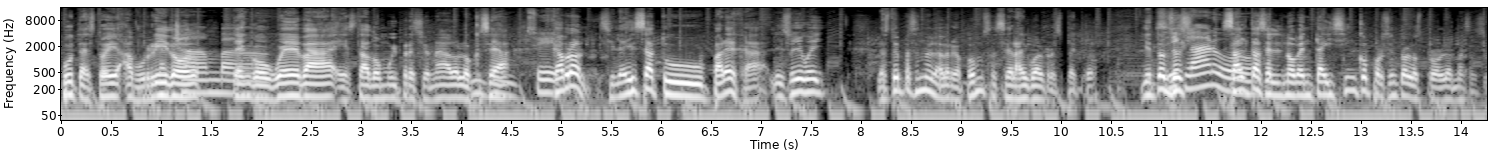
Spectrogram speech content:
puta, estoy aburrido, tengo hueva, he estado muy presionado, lo que sea. Sí. Cabrón, si le dices a tu pareja, le dices, oye, güey, la estoy pasando de la verga, ¿podemos hacer algo al respecto? Y entonces Sí, claro. saltas el 95% de los problemas así.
